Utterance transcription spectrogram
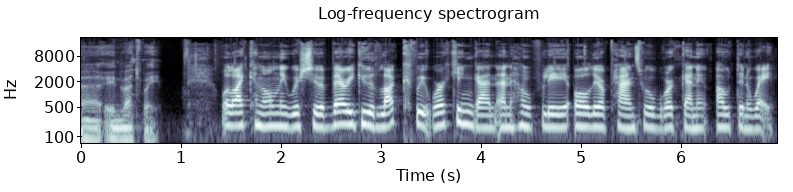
uh, in that way. Well, I can only wish you a very good luck with working and, and hopefully all your plans will work out in a way.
